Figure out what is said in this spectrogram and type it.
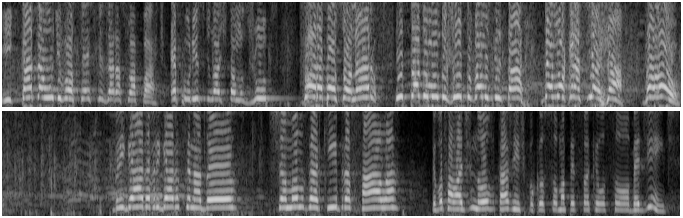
E cada um de vocês fizeram a sua parte. É por isso que nós estamos juntos. Fora Bolsonaro e todo mundo junto vamos gritar democracia já. Valeu! Obrigada, obrigada, senador. Chamamos aqui para fala. Eu vou falar de novo, tá, gente? Porque eu sou uma pessoa que eu sou obediente.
